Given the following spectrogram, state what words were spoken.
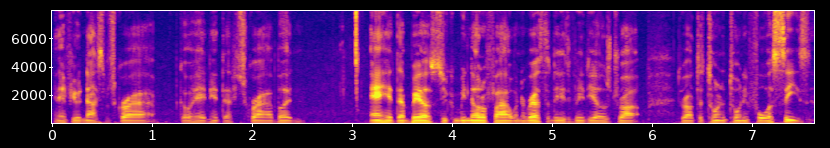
And if you're not subscribed, go ahead and hit that subscribe button and hit that bell so you can be notified when the rest of these videos drop throughout the 2024 season.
